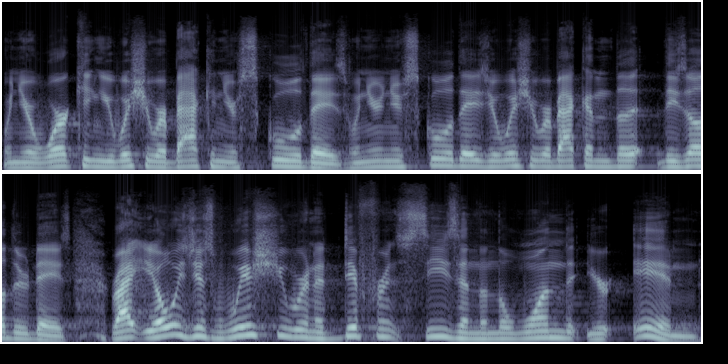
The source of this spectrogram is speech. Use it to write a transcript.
When you're working, you wish you were back in your school days. When you're in your school days, you wish you were back in the, these other days, right? You always just wish you were in a different season than the one that you're in.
